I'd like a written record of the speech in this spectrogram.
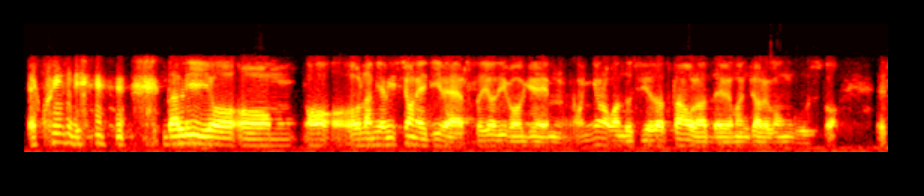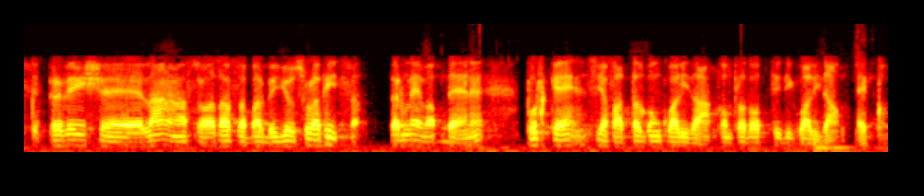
E quindi da lì io ho, ho, ho, la mia visione è diversa, io dico che ognuno quando si siede a tavola deve mangiare con gusto e se preferisce l'ananas o la salsa barbecue sulla pizza, per me va bene, purché sia fatta con qualità, con prodotti di qualità. Ecco.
